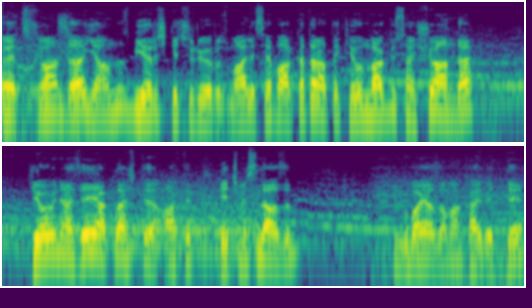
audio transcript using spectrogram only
Evet şu anda yalnız bir yarış geçiriyoruz maalesef. Arka tarafta Kevin Magnussen şu anda Giovinazzi'ye yaklaştı. Artık geçmesi lazım. Çünkü bayağı zaman kaybetti.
